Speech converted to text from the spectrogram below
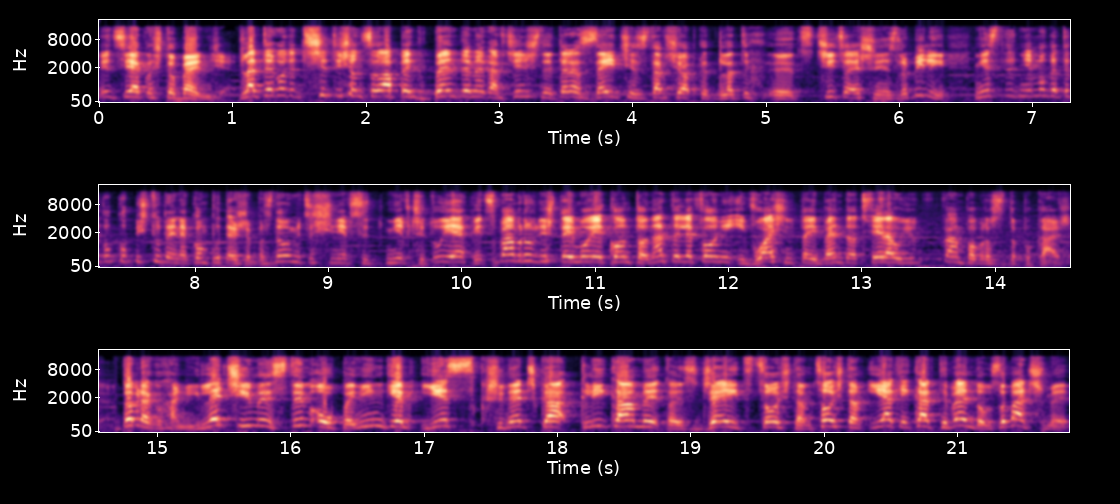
więc jakoś to będzie. Dlatego te 3000 łapek będę mega wdzięczny. Teraz zejdźcie, zostawcie łapkę dla tych, y, ci co jeszcze nie zrobili. Niestety nie mogę tego kupić tutaj na komputerze, bo znowu mi coś się nie, nie wczytuje, więc mam również tutaj moje konto na telefonie i właśnie tutaj będę otwierał i wam po prostu to pokażę. Dobra kochani, lecimy z tym openingiem, jest skrzyneczka, klikamy, to jest Jade, coś tam, coś tam i jakie karty będą, zobaczmy.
